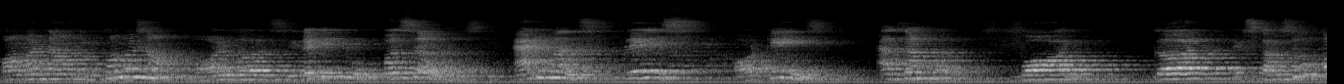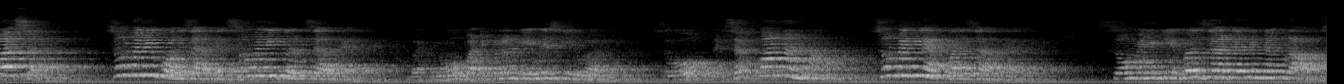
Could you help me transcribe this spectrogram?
Common noun in common noun. All words related to persons, animals, place or things. Example. Boy, girl. It comes to person. So many boys are there. So many girls are there. But no particular name is given. So it's a common noun. So many apples are there. So many tables are there in the class.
